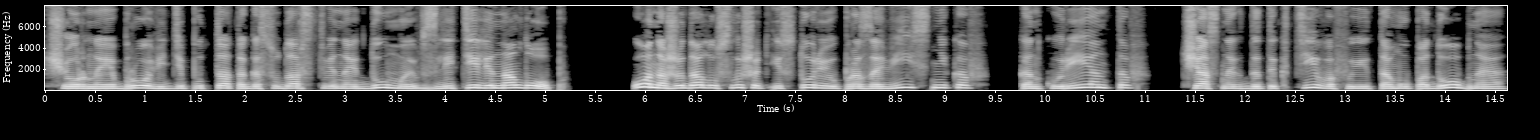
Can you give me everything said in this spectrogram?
Черные брови депутата Государственной Думы взлетели на лоб. Он ожидал услышать историю про завистников, конкурентов, частных детективов и тому подобное.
